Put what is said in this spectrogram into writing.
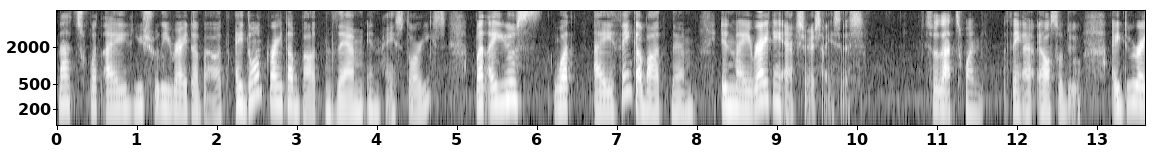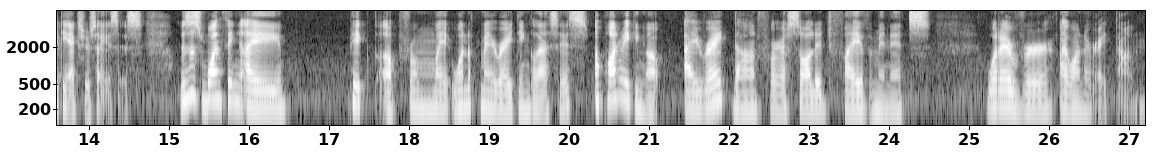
that's what I usually write about. I don't write about them in my stories, but I use what I think about them in my writing exercises. So that's one thing I also do. I do writing exercises. This is one thing I picked up from my one of my writing classes. Upon waking up, I write down for a solid 5 minutes whatever I want to write down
